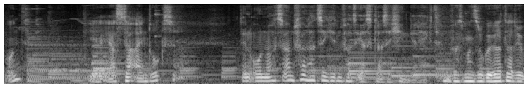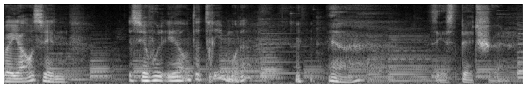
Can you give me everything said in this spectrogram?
Und? Ihr erster Eindruck, Sir? Den Ohnmachtsanfall hat sie jedenfalls erstklassig hingelegt. Und was man so gehört hat über Ihr Aussehen, ist ja wohl eher untertrieben, oder? Ja, sie ist bildschön.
